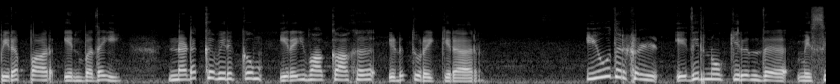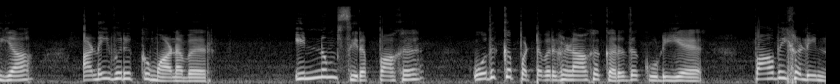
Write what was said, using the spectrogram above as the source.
பிறப்பார் என்பதை நடக்கவிருக்கும் இறைவாக்காக எடுத்துரைக்கிறார். யூதர்கள் எதிர்நோக்கியிருந்த மெசியா அனைவருக்குமானவர். இன்னும் சிறப்பாக ஒதுக்கப்பட்டவர்களாக கருதக்கூடிய பாவிகளின்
